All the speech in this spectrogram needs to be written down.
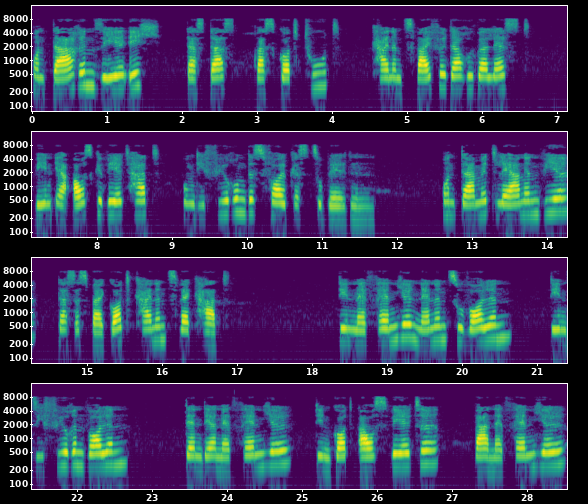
Und darin sehe ich, dass das, was Gott tut, keinen Zweifel darüber lässt, wen er ausgewählt hat, um die Führung des Volkes zu bilden. Und damit lernen wir, dass es bei Gott keinen Zweck hat, den Nathaniel nennen zu wollen, den sie führen wollen, denn der Nathaniel, den Gott auswählte, war Nathaniel,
